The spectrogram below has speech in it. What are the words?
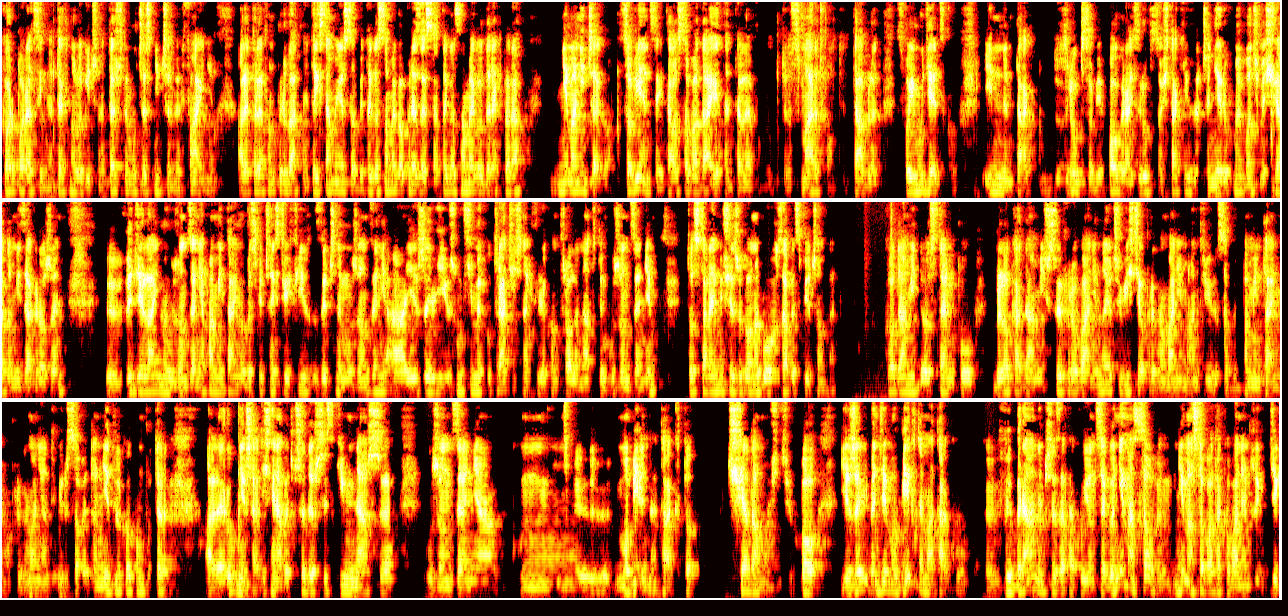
korporacyjne, technologiczne, też w tym uczestniczymy, fajnie, ale telefon prywatny tej samej osoby, tego samego prezesa, tego samego dyrektora nie ma niczego. Co więcej, ta osoba daje ten telefon ten smartfon, ten tablet swojemu dziecku, innym, tak, zrób sobie, pograj, zrób coś, takich rzeczy nie róbmy, bądźmy świadomi zagrożeń, wydzielajmy urządzenia, pamiętajmy o bezpieczeństwie fizycznym urządzeń, a jeżeli już musimy utracić na chwilę kontrolę nad tym urządzeniem, to starajmy się, żeby ono było zabezpieczone kodami dostępu, blokadami, szyfrowaniem, no i oczywiście oprogramowaniem antywirusowym. Pamiętajmy, oprogramowanie antywirusowe to nie tylko komputer, ale również, a dzisiaj nawet przede wszystkim nasze urządzenia mm, mobilne, tak, to świadomość, bo jeżeli będziemy obiektem ataku, wybranym przez atakującego, nie masowym, nie masowo atakowanym, gdzie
